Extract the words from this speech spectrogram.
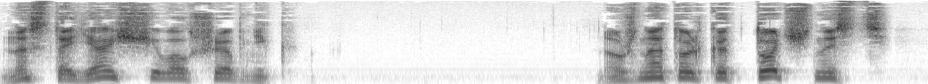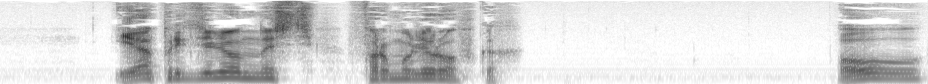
настоящий волшебник. Нужна только точность и определенность в формулировках». «О,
